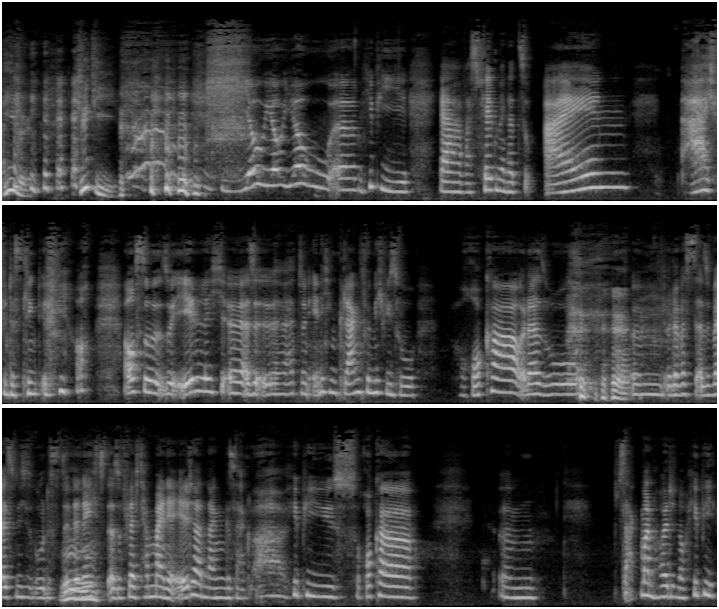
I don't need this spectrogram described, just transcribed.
Liebe. Cutie. Yo, yo, yo, ähm, Hippie. Ja, was fällt mir dazu ein? Ah, ich finde, das klingt irgendwie auch, auch so, so ähnlich, äh, also äh, hat so einen ähnlichen Klang für mich wie so Rocker oder so. ähm, oder was, also weiß nicht so, das, da denke ich, also vielleicht haben meine Eltern dann gesagt, ah, Hippies, Rocker, ähm, sagt man heute noch Hippie?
